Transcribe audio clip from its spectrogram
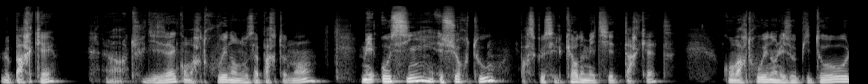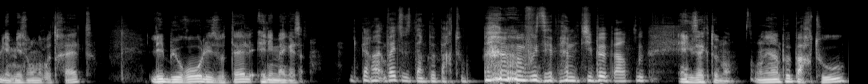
le parquet. Alors, tu le disais, qu'on va retrouver dans nos appartements, mais aussi et surtout, parce que c'est le cœur de métier de Target, qu'on va retrouver dans les hôpitaux, les maisons de retraite, les bureaux, les hôtels et les magasins. En fait, vous êtes un peu partout. vous êtes un petit peu partout. Exactement. On est un peu partout.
